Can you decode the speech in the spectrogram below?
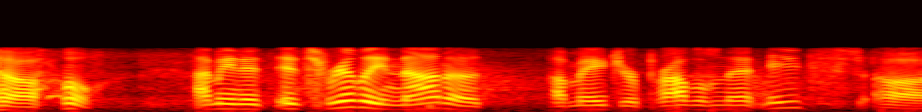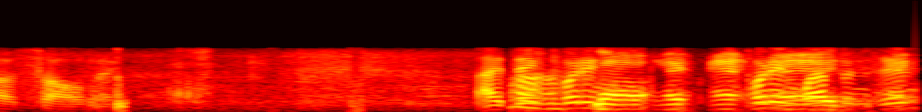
so I mean, it, it's really not a a major problem that needs uh solving. I think Huh. putting No, I, I, putting I, weapons I, in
